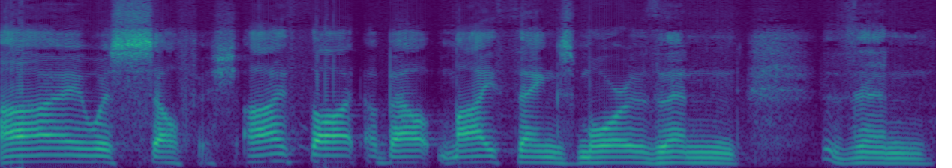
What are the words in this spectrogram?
I was selfish. I thought about my things more than, than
